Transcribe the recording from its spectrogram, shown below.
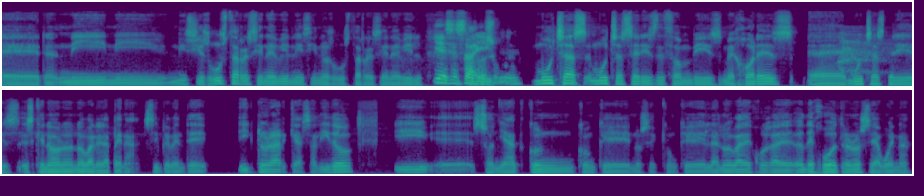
Eh, ni, ni, ni, si os gusta Resident Evil, ni si no os gusta Resident Evil. Y ese Hay muchas, muchas series de zombies mejores, eh, muchas series, es que no, no, no vale la pena. Simplemente ignorar que ha salido y eh, soñad con, con, que, no sé, con que la nueva de, juega de, Juego de Tronos sea buena.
